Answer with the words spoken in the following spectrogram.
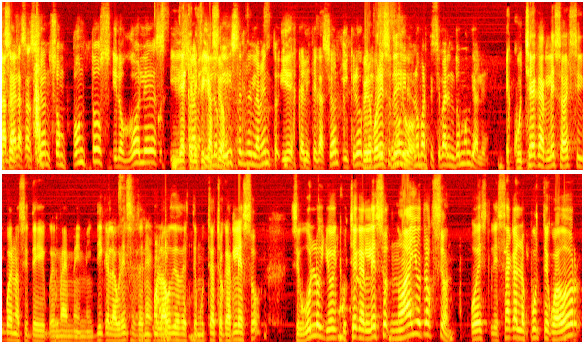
eso- acá la sanción son puntos y los goles Y descalificación. Y lo que dice el reglamento y descalificación y creo Pero que por eso te no, digo. no participar en dos mundiales. Escuché a Carleso, a ver si, bueno, si te, me, me- me indica Laurencio, tenemos el audio de este muchacho Carleso. Según lo que yo escuché a Carleso, no hay otra opción. O es le sacan los puntos a Ecuador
